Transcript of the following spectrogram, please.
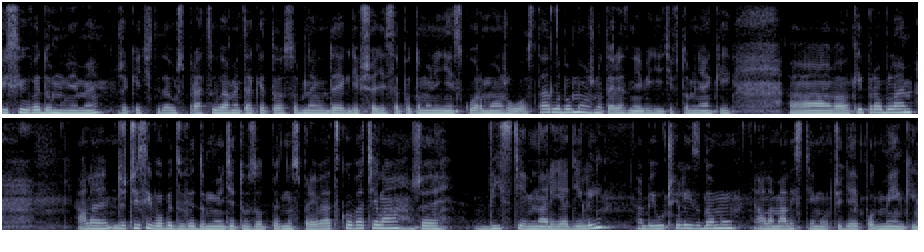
či si uvedomujeme, že keď teda už spracúvame takéto osobné údaje, kde všade sa potom oni neskôr môžu ostať, lebo možno teraz nevidíte v tom nejaký a, veľký problém, ale že či si vôbec uvedomujete tú zodpovednosť prevádzkovateľa, že vy ste im nariadili, aby učili z domu, ale mali ste im určite aj podmienky,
